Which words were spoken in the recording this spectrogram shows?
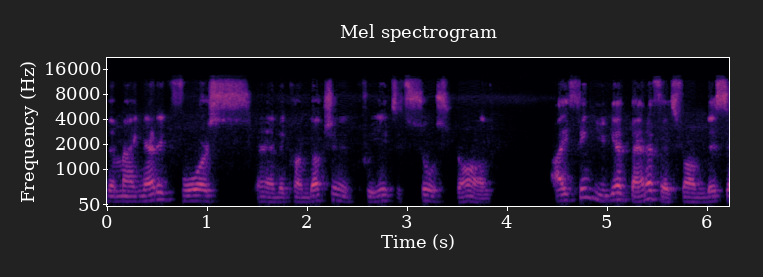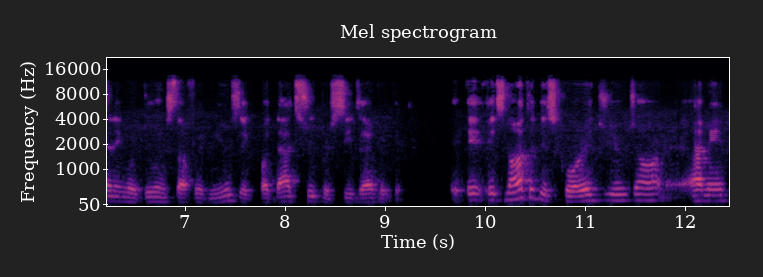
the magnetic force and the conduction it creates it's so strong. I think you get benefits from listening or doing stuff with music but that supersedes everything. It, it's not to discourage you john. I mean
